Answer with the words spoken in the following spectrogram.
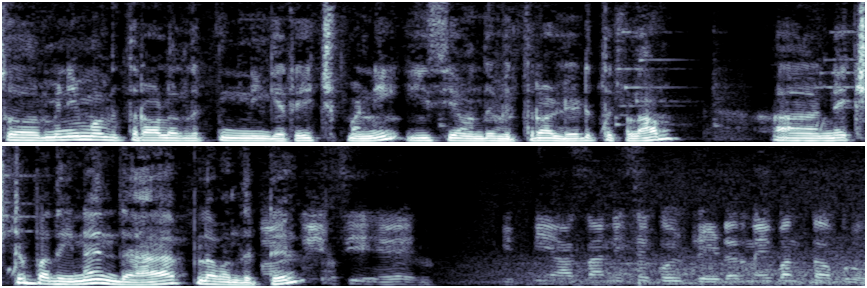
ஸோ மினிமம் வித்ரால் வந்துட்டு நீங்கள் ரீச் பண்ணி ஈஸியாக வந்து வித்ரால் எடுத்துக்கலாம். நெக்ஸ்ட்டு பார்த்தீங்கன்னா இந்த ஆப்பில் வந்துட்டு इतनी आसानी से कोई ट्रेडर नहीं बनता ब्रो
